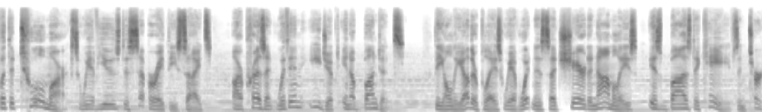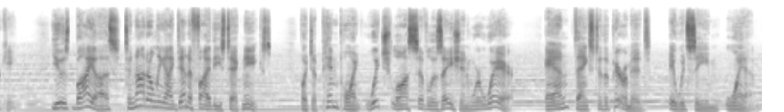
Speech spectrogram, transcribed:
but the tool marks we have used to separate these sites are present within Egypt in abundance. The only other place we have witnessed such shared anomalies is Bazda Caves in Turkey, used by us to not only identify these techniques, but to pinpoint which lost civilization were where, and thanks to the pyramids, it would seem when.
